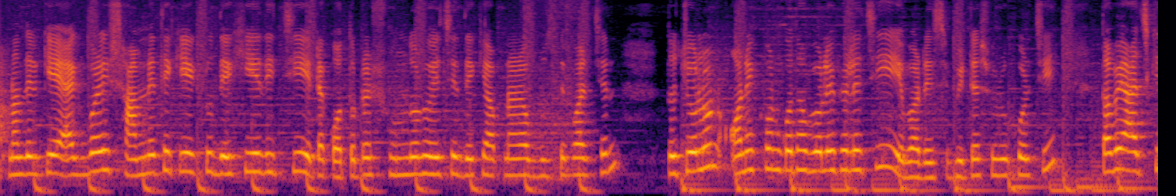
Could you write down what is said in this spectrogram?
আপনাদেরকে একবারে সামনে থেকে একটু দেখিয়ে দিচ্ছি, এটা কতটা সুন্দর হয়েছে দেখে আপনারা বুঝতে পারছেন। তো চলুন অনেকক্ষণ কথা বলে ফেলেছি, এবার রেসিপিটা শুরু করছি। তবে আজকে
